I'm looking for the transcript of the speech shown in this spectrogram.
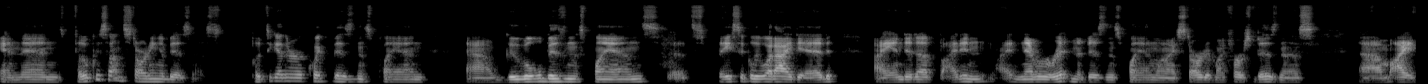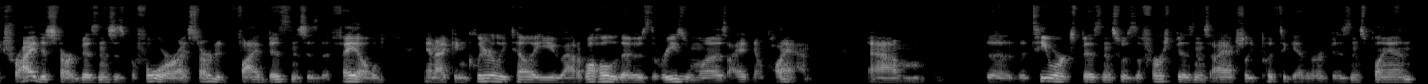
and then focus on starting a business. Put together a quick business plan. Uh, Google business plans. That's basically what I did. I ended up, I didn't, I had never written a business plan when I started my first business. Um, I had tried to start businesses before. I started five businesses that failed, and I can clearly tell you, out of all of those, the reason was I had no plan. Um, the the T Works business was the first business I actually put together a business plan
